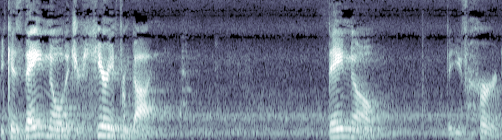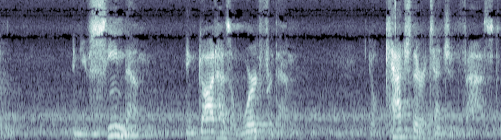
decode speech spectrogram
Because they know that you're hearing from God. They know that you've heard and you've seen them, and God has a word for them. Catch their attention fast.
